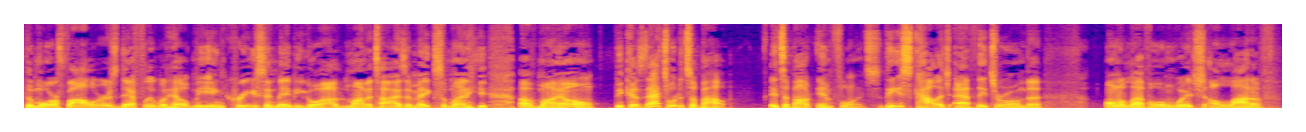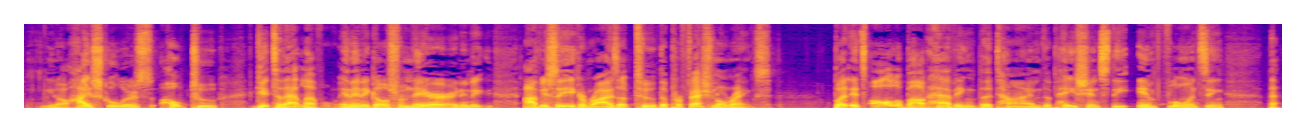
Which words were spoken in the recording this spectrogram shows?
The more followers definitely would help me increase and maybe go out and monetize and make some money of my own because that's what it's about. It's about influence. These college athletes are on the on a level in which a lot of, you know, high schoolers hope to get to that level. And then it goes from there and then it, obviously it can rise up to the professional ranks but it's all about having the time, the patience, the influencing that,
